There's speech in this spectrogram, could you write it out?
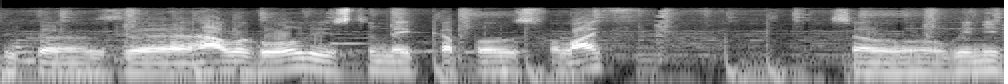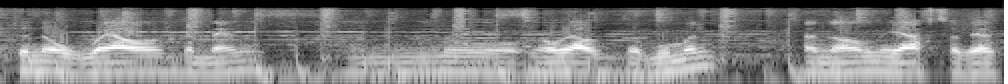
Because uh, our goal is to make couples for life. So we need to know well the man, know, know well the woman, and only after that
